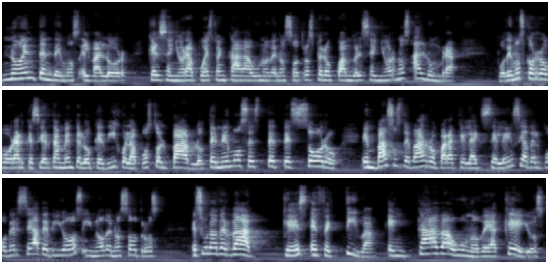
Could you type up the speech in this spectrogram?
no entendemos el valor que el Señor ha puesto en cada uno de nosotros, pero cuando el Señor nos alumbra, podemos corroborar que ciertamente lo que dijo el apóstol Pablo, tenemos este tesoro en vasos de barro para que la excelencia del poder sea de Dios y no de nosotros, es una verdad que es efectiva en cada uno de aquellos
